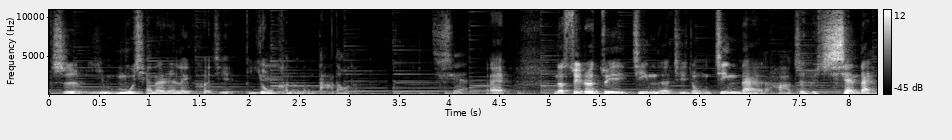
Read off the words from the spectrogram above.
是以目前的人类科技有可能能达到的。是，哎。那随着最近的这种近代的哈，这是现代的，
